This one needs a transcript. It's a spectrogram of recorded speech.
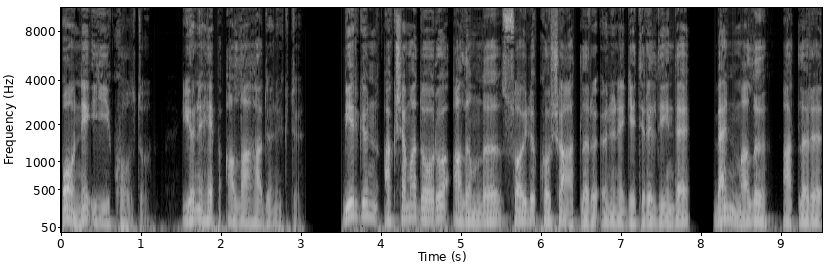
O ne iyi kuldu. Yönü hep Allah'a dönüktü. Bir gün akşama doğru alımlı, soylu koşu atları önüne getirildiğinde, ben malı, atları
